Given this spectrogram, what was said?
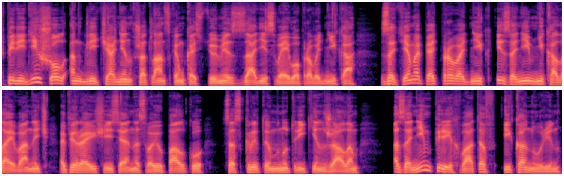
Впереди шел англичанин в шотландском костюме сзади своего проводника. Затем опять проводник, и за ним Николай Иванович, опирающийся на свою палку со скрытым внутри кинжалом, а за ним Перехватов и Конурин.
